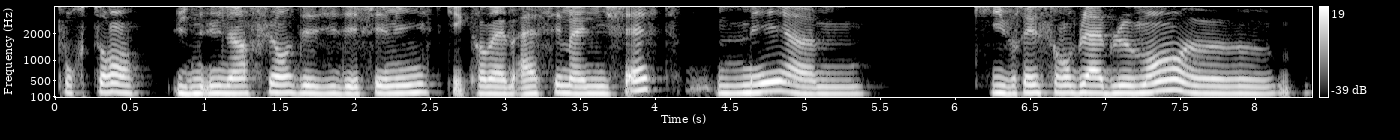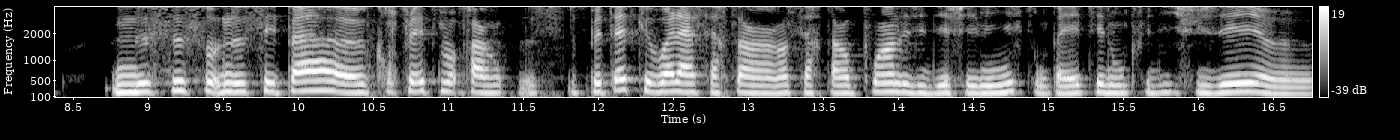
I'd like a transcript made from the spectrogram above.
pourtant une, une, influence des idées féministes qui est quand même assez manifeste, mais qui vraisemblablement ne se ne sait pas euh, complètement enfin peut-être que voilà certains certains points des idées féministes n'ont pas été non plus diffusés euh,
